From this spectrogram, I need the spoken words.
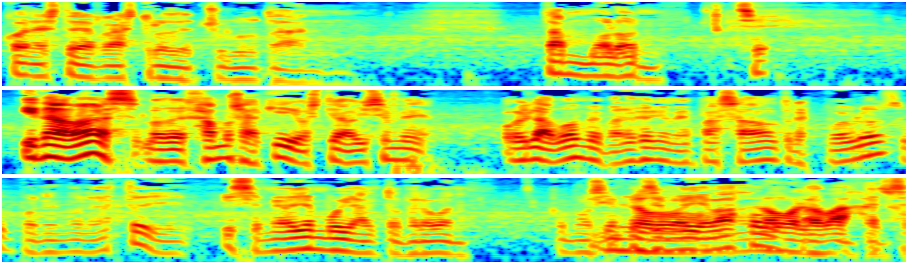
con este rastro de Chulu tan, tan molón. Sí. Y nada más, lo dejamos aquí. Hostia, hoy se me, Hoy la voz me parece que me he pasado tres pueblos poniéndole esto y, se me oye muy alto, pero bueno, como siempre se me oye bajo, luego lo bajas.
